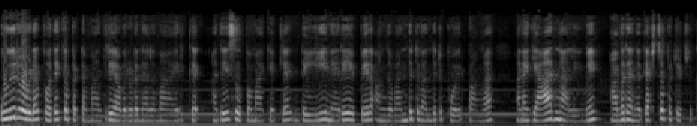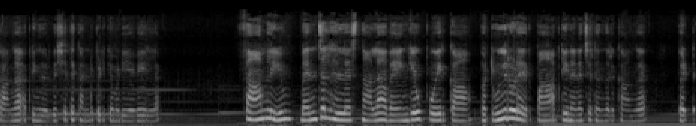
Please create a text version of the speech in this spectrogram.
உயிரோட புதைக்கப்பட்ட மாதிரி அவரோட நிலைமை ஆயிருக்கு. அதே சூப்பர் மார்க்கெட்ல டெய்லி நிறைய பேர் அங்க வந்துட்டு வந்துட்டு போயிருப்பாங்க. ஆனா யாருனாலையுமே அவர் அங்க கஷ்டப்பட்டுட்டு இருக்காங்க அப்படிங்கிற ஒரு விஷயத்த கண்டுபிடிக்க முடியவே இல்லை. ஃபேமிலியும் மென்டல் ஹெல்னஸ்னால அவன் எங்கேயோ போயிருக்கான். பட் உயிரோட இருப்பான் அப்படின்னு நினைச்சிட்டு இருந்திருக்காங்க. பட்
